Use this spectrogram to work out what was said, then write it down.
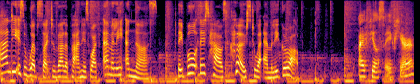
Andy is a website developer and his wife Emily a nurse. They bought this house close to where Emily grew up. I feel safe here,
